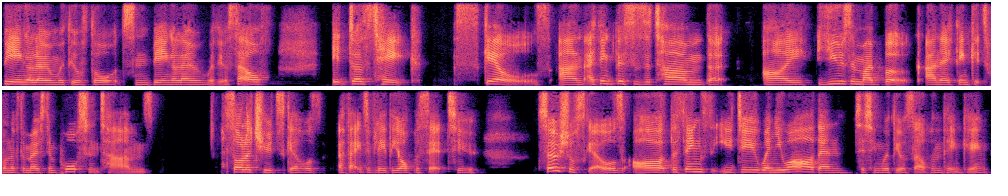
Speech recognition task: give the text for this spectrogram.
being alone with your thoughts and being alone with yourself, it does take skills. And I think this is a term that I use in my book, and I think it's one of the most important terms. Solitude skills, effectively the opposite to social skills, are the things that you do when you are then sitting with yourself and thinking,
